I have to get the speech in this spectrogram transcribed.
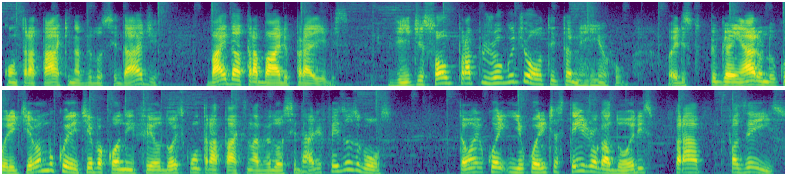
contra-ataque na velocidade, vai dar trabalho para eles. Vide só o próprio jogo de ontem também. Eles ganharam do Curitiba, mas o Curitiba, quando enfiou dois contra-ataques na velocidade, fez os gols. Então, e o Corinthians tem jogadores para fazer isso.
